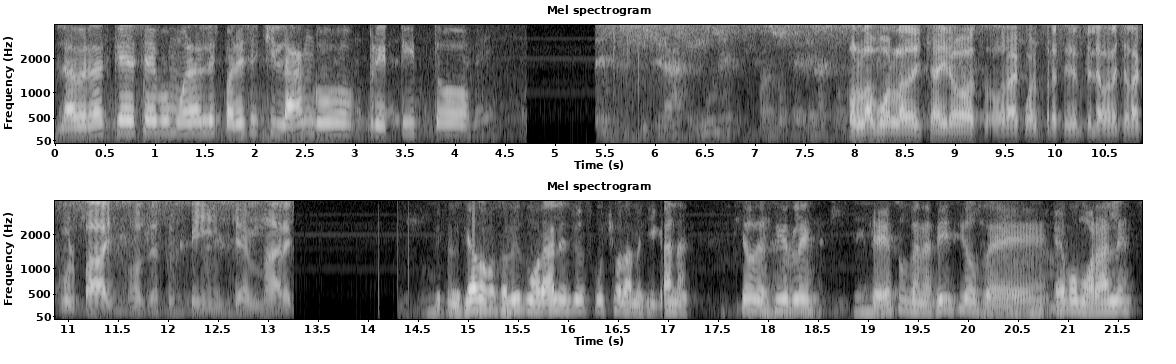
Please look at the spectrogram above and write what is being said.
La verdad es que ese Evo Morales parece chilango, prietito. Hola bola de Chairos, ahora cuál presidente le van a echar la culpa, hijos de su pinche madre. Licenciado José Luis Morales, yo escucho a la mexicana. Quiero decirle que esos beneficios de Evo Morales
